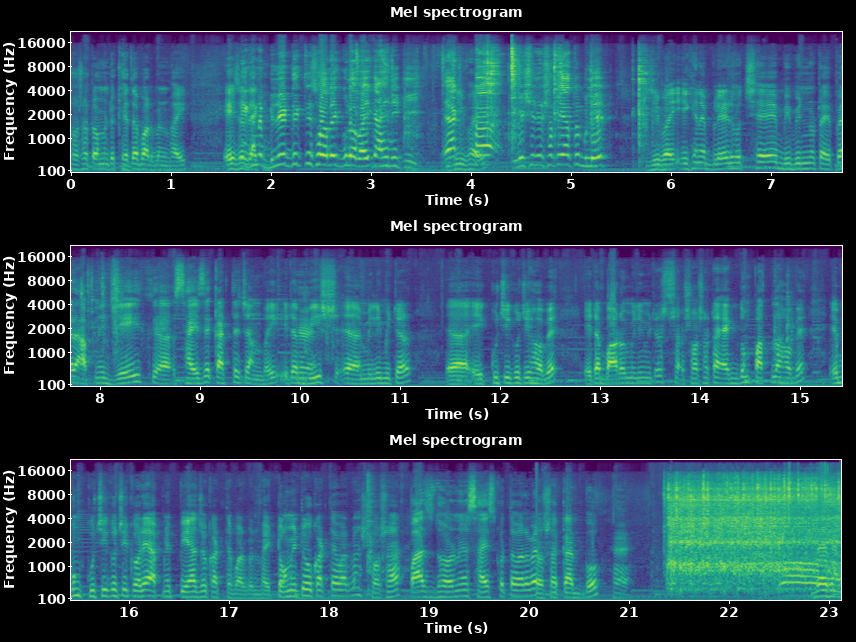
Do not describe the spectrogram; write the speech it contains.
শসা টমেটো খেতে পারবেন ভাই। এই যে এখানে ব্লেড দেখতেছো অনেকগুলো ভাই কাহিনী কি। একটা মেশিনের সাথে এত ব্লেড জি ভাই এখানে ব্লেড হচ্ছে বিভিন্ন টাইপের আপনি যেই সাইজে কাটতে চান ভাই এটা বিশ মিলিমিটার এই কুচি কুচি হবে। এটা বারো মিলিমিটার শশাটা একদম পাতলা হবে এবং কুচি কুচি করে আপনি পেঁয়াজও কাটতে পারবেন ভাই টমেটোও কাটতে পারবেন শশা পাঁচ ধরনের সাইজ করতে পারবেন শশা কাটবো। হ্যাঁ। দেখেন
